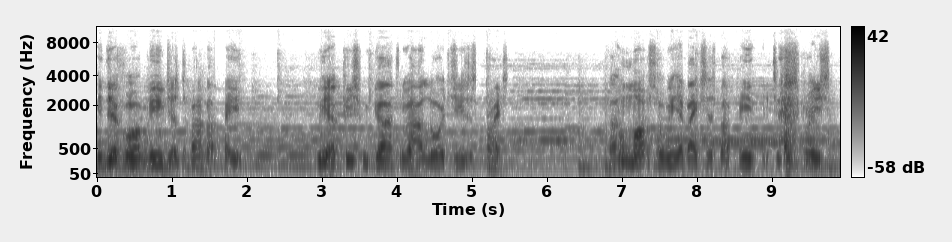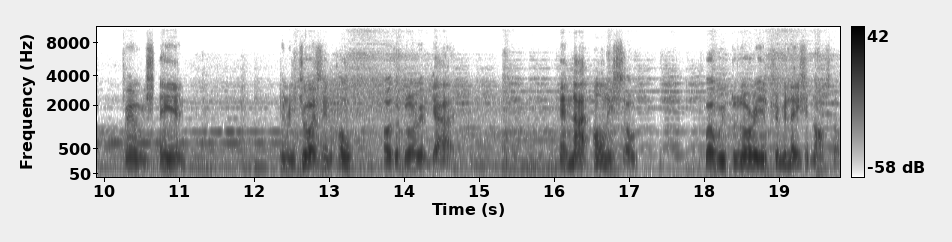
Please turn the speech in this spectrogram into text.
And therefore, being justified by faith, we have peace with God through our Lord Jesus Christ, by whom also we have access by faith into this grace wherein we stand and rejoice in hope of the glory of God. And not only so, but we glory in tribulation also,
